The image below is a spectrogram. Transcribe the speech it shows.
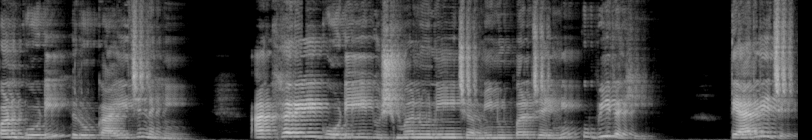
પણ ઘોડી રોકાઈ જ નહીં. આખરે ઘોડી દુશ્મનોની જમીન ઉપર જઈને ઊભી રહી. ત્યારે જ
